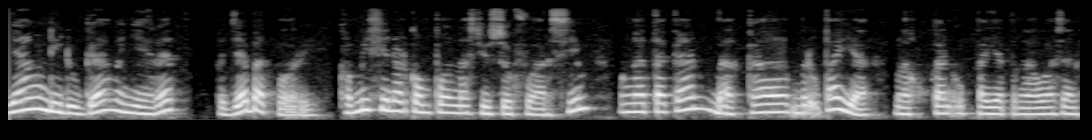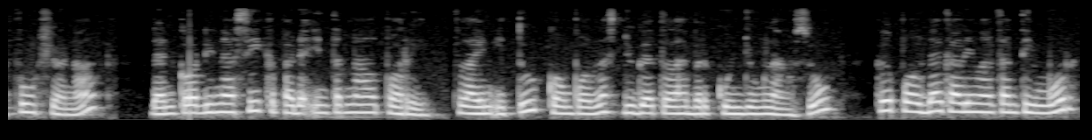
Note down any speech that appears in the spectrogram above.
yang diduga menyeret pejabat Polri. Komisioner Kompolnas Yusuf Warsim mengatakan bakal berupaya melakukan upaya pengawasan fungsional dan koordinasi kepada internal Polri. Selain itu, Kompolnas juga telah berkunjung langsung ke Polda Kalimantan Timur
